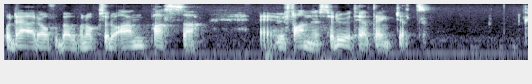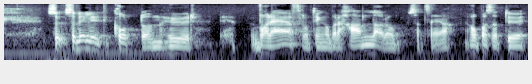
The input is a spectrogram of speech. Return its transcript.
och därav behöver man också då anpassa eh, hur fannen ser ut helt enkelt. Så, så det är lite kort om hur, vad det är för någonting och vad det handlar om så att säga. Jag hoppas att du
